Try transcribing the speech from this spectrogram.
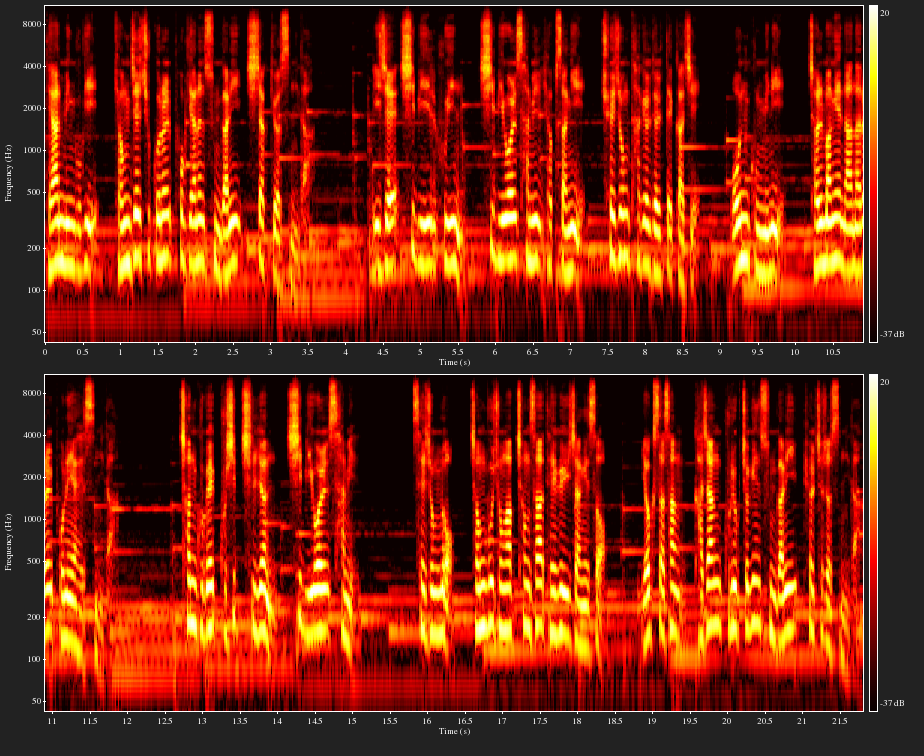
대한민국이 경제 주권을 포기하는 순간이 시작되었습니다. 이제 12일 후인 12월 3일 협상이 최종 타결될 때까지 온 국민이 절망의 나날을 보내야 했습니다. 1997년 12월 3일 세종로 정부종합청사 대회의장에서 역사상 가장 굴욕적인 순간이 펼쳐졌습니다.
